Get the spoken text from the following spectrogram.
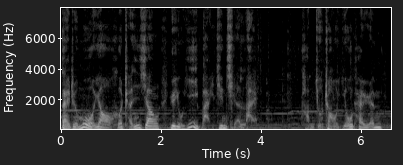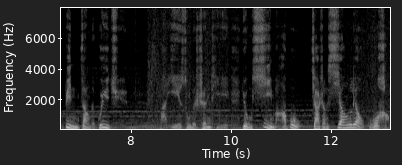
带着墨药和沉香，约有一百斤前来。他们就照犹太人殡葬的规矩，把耶稣的身体用细麻布加上香料裹好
